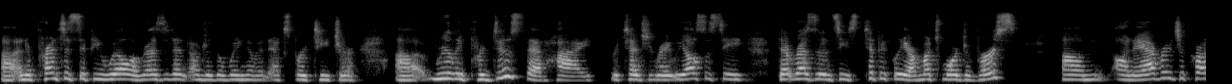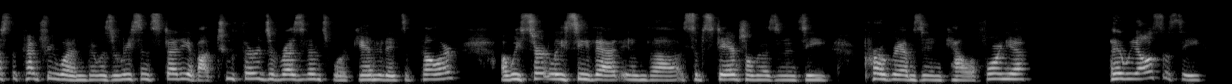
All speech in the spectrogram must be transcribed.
uh, an apprentice, if you will, a resident under the wing of an expert teacher, uh, really produce that high retention rate. We also see that residencies typically are much more diverse um, on average across the country, when there was a recent study, about two thirds of residents were candidates of color. Uh, we certainly see that in the substantial residency programs in California. And we also see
